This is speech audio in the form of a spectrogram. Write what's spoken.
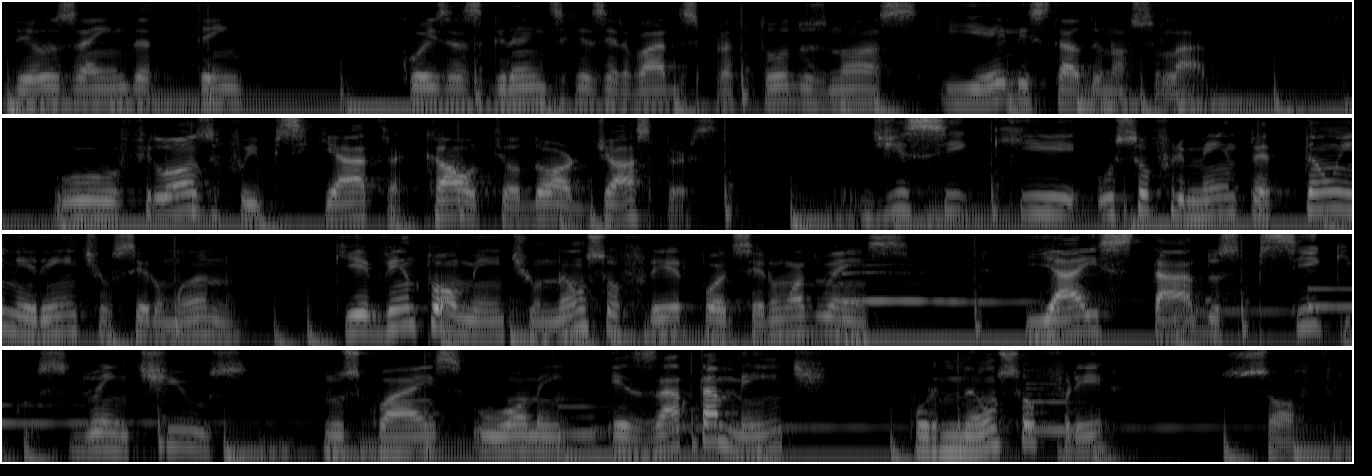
Deus ainda tem coisas grandes reservadas para todos nós e Ele está do nosso lado. O filósofo e psiquiatra Carl Theodor Jaspers disse que o sofrimento é tão inerente ao ser humano que eventualmente o não sofrer pode ser uma doença. E há estados psíquicos doentios nos quais o homem, exatamente por não sofrer, sofre.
